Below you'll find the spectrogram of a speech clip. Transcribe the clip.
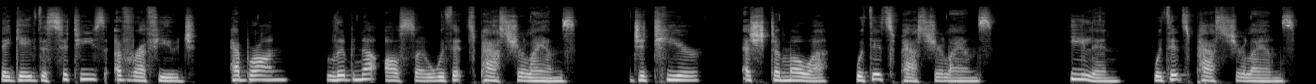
they gave the cities of refuge, Hebron, Libnah also with its pasture lands, Jattir, Eshtemoa with its pasture lands, Hilen with its pasture lands,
